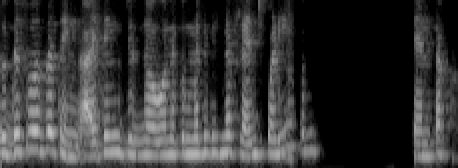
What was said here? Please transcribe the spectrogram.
सो दिस वॉज़ द थिंग आई थिंक जिन लोगों ने तुम में से किसने फ्रेंच पढ़ी है? तुम टेन तक?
